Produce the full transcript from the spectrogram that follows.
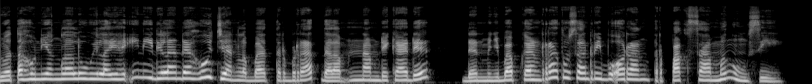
Dua tahun yang lalu wilayah ini dilanda hujan lebat terberat dalam enam dekade dan menyebabkan ratusan ribu orang terpaksa mengungsi.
